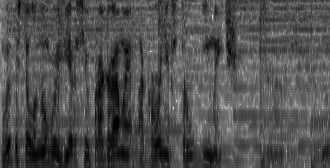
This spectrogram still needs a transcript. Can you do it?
выпустила новую версию программы Acronix True Image. Ну,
